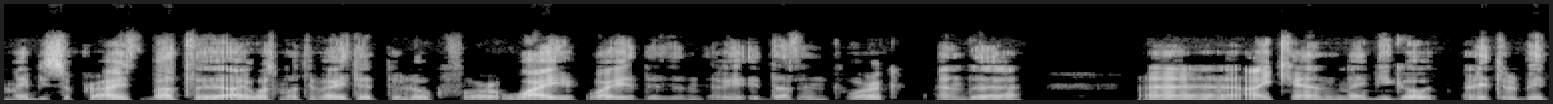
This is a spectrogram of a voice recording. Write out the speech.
maybe surprised, but I was motivated to look for why why it doesn't it doesn't work, and uh, I can maybe go a little bit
